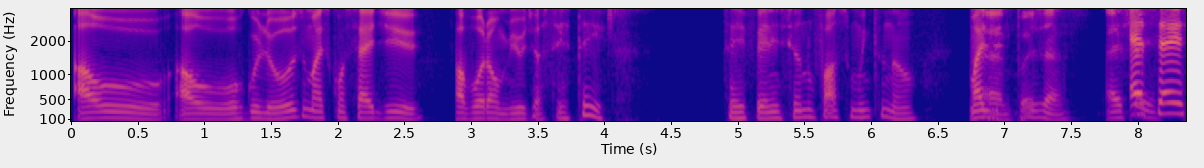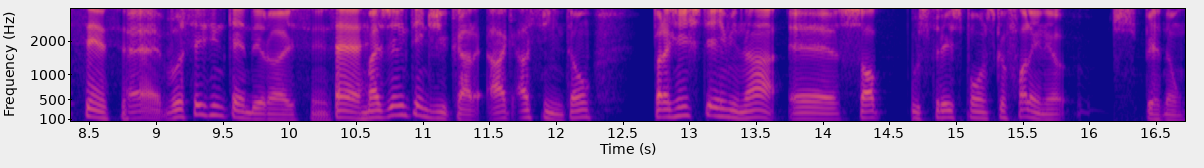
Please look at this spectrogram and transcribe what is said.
ao, ao orgulhoso, mas concede favor ao humilde. Acertei. Essa referência eu não faço muito, não. Mas, é, pois é. é essa é a essência. É, vocês entenderam a essência. É. Mas eu entendi, cara. Assim, então, Pra gente terminar, é só os três pontos que eu falei, né? Perdão,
